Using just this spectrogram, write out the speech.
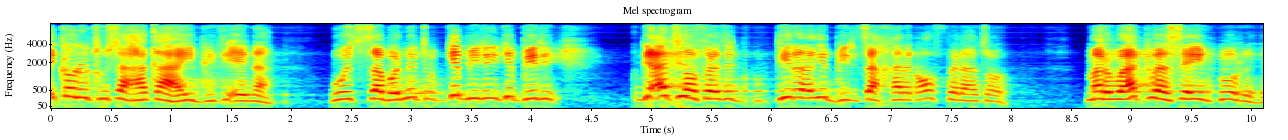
e tlo le thusa ga kae bili ena etsetsa bonnete ke bili ke bili di-artist kaofela tse di rera ke bili tsa kgale kaofela tsona mare what we are saying kore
